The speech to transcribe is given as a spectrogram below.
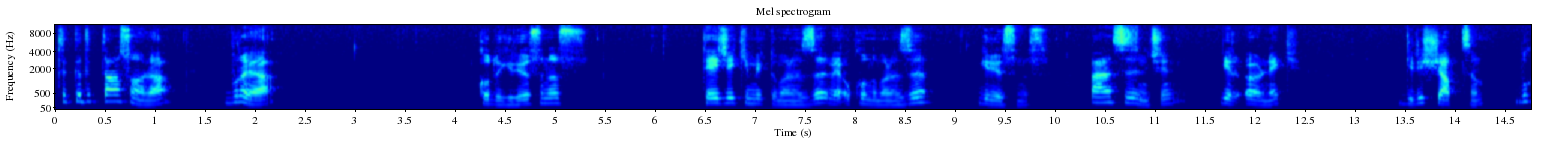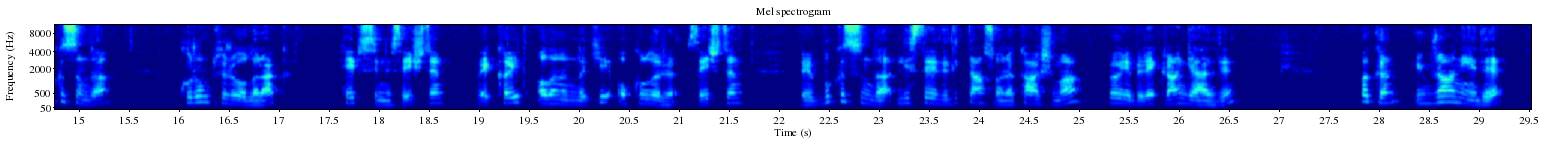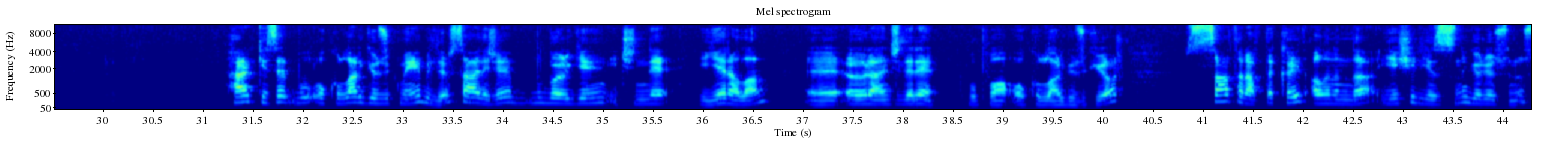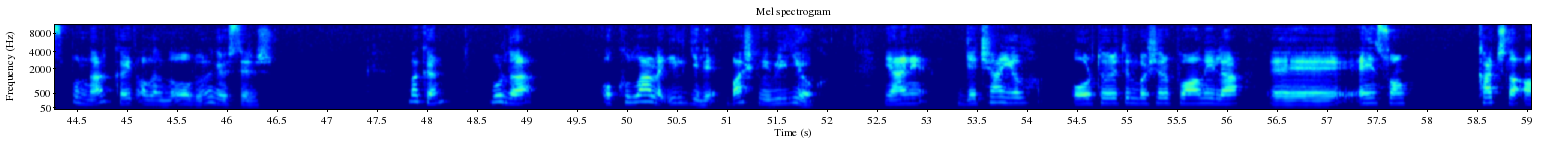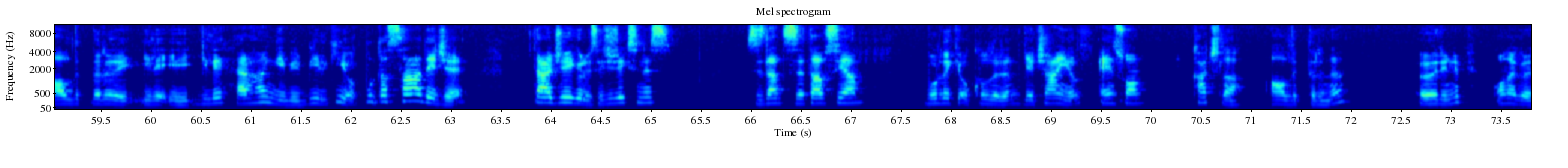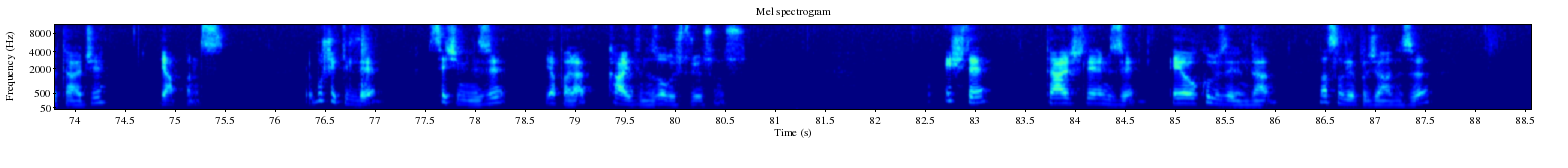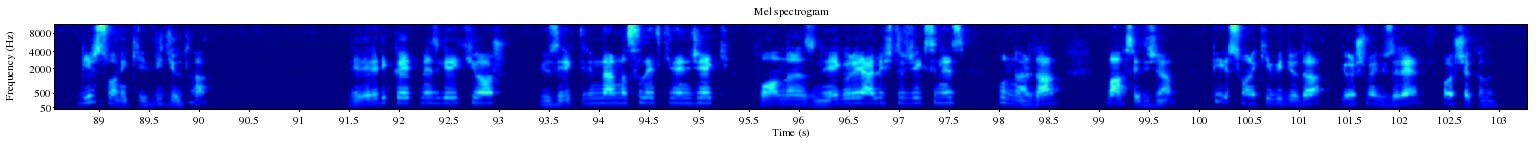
Tıkladıktan sonra buraya kodu giriyorsunuz. TC kimlik numaranızı ve okul numaranızı giriyorsunuz. Ben sizin için bir örnek giriş yaptım. Bu kısımda kurum türü olarak hepsini seçtim ve kayıt alanındaki okulları seçtim. Ve bu kısımda listele dedikten sonra karşıma böyle bir ekran geldi. Bakın Ümraniye'de herkese bu okullar gözükmeyebilir. Sadece bu bölgenin içinde yer alan e, öğrencilere bu puan, okullar gözüküyor. Sağ tarafta kayıt alanında yeşil yazısını görüyorsunuz. Bunlar kayıt alanında olduğunu gösterir. Bakın burada okullarla ilgili başka bir bilgi yok. Yani geçen yıl orta öğretim başarı puanıyla e, en son kaçla aldıkları ile ilgili herhangi bir bilgi yok. Burada sadece tercihe göre seçeceksiniz. Sizden size tavsiyem buradaki okulların geçen yıl en son kaçla aldıklarını öğrenip ona göre tercih yapmanız. Ve bu şekilde seçiminizi yaparak kaydınızı oluşturuyorsunuz. İşte tercihlerimizi e-okul üzerinden nasıl yapacağınızı bir sonraki videoda nelere dikkat etmeniz gerekiyor, yüzdelik dilimler nasıl etkilenecek, puanlarınızı neye göre yerleştireceksiniz bunlardan bahsedeceğim. Bir sonraki videoda görüşmek üzere, hoşçakalın.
